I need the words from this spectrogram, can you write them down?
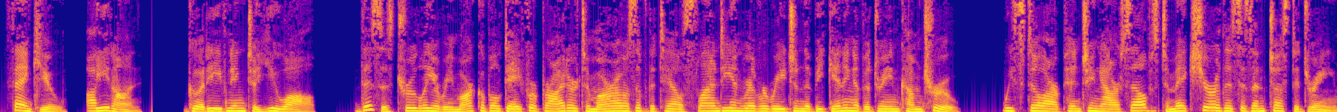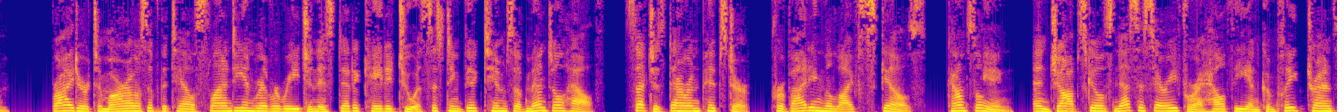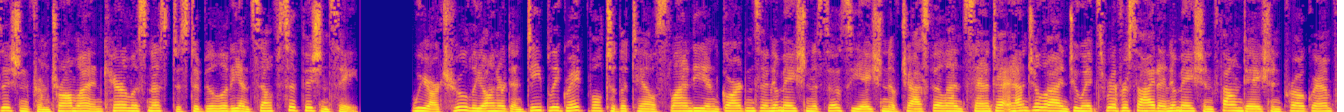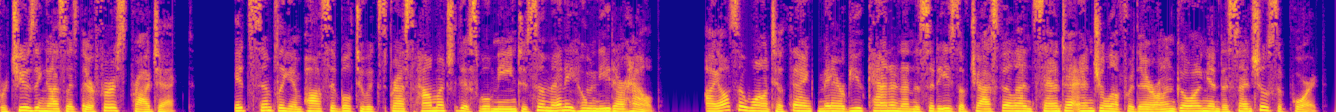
Thank you, Aidan. Good evening to you all. This is truly a remarkable day for brighter tomorrows of the Tailslandian River region the beginning of a dream come true. We still are pinching ourselves to make sure this isn't just a dream. Brighter Tomorrows of the Tailslandian River region is dedicated to assisting victims of mental health, such as Darren Pipster, providing the life skills, counseling, and job skills necessary for a healthy and complete transition from trauma and carelessness to stability and self-sufficiency. We are truly honored and deeply grateful to the Tailslandian Gardens Animation Association of Chaseville and Santa Angela and to its Riverside Animation Foundation program for choosing us as their first project. It's simply impossible to express how much this will mean to so many who need our help. I also want to thank Mayor Buchanan and the cities of Chaseville and Santa Angela for their ongoing and essential support.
